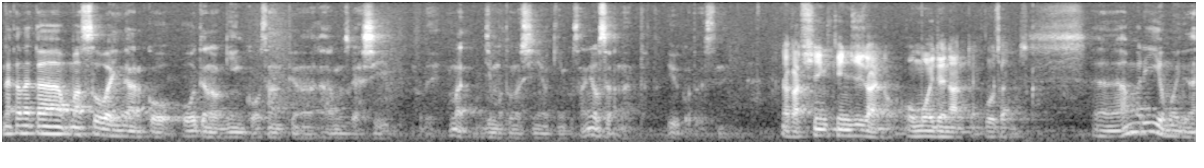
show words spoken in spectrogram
なかなか、まあ、そうは言いながらこう大手の銀行さんっていうのはなかなか難しいので、まあ、地元の信用金庫さんにお世話になったということですね。だか新金時代の思い出なんてございますか？あんまりいい思い出な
